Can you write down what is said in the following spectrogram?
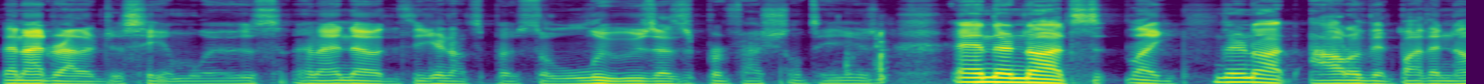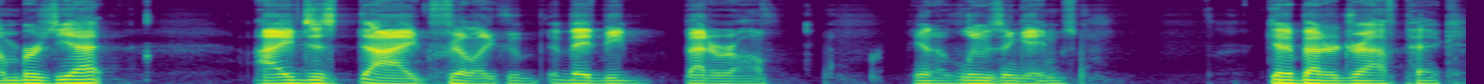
then I'd rather just see them lose. And I know that you're not supposed to lose as a professional team, and they're not like they're not out of it by the numbers yet. I just I feel like they'd be better off, you know, losing games, get a better draft pick.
